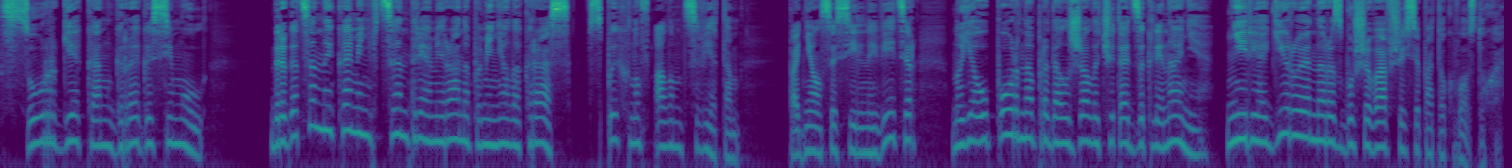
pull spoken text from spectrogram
«Сурге конгрега симул». Драгоценный камень в центре Амирана поменял окрас, вспыхнув алым цветом. Поднялся сильный ветер, но я упорно продолжала читать заклинание, не реагируя на разбушевавшийся поток воздуха.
